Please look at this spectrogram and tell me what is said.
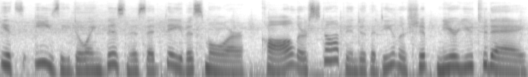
It's easy doing business at Davis Moore. Call or stop into the dealership near you today.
